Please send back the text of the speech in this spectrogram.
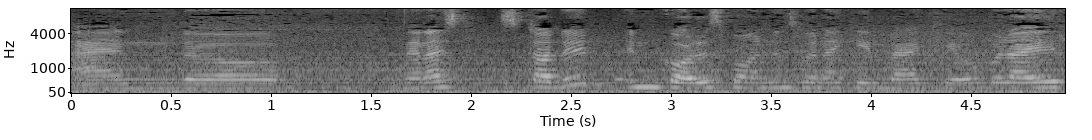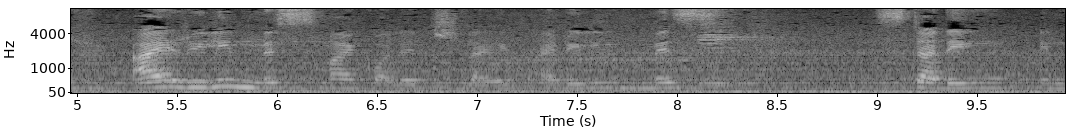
and uh, then I studied in correspondence when I came back here. But I I really miss my college life. I really miss studying in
